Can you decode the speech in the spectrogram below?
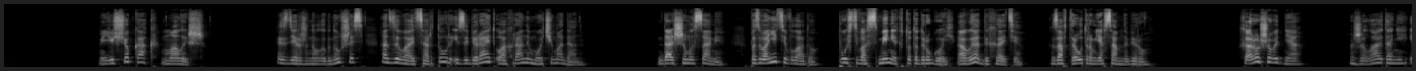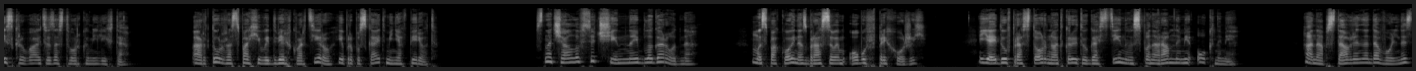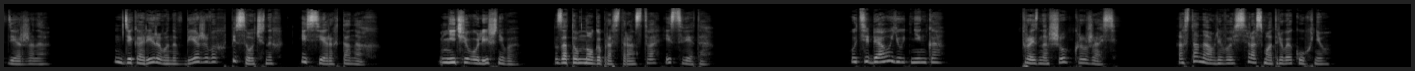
«Еще как, малыш!» Сдержанно улыбнувшись, отзывается Артур и забирает у охраны мой чемодан. «Дальше мы сами. Позвоните Владу. Пусть вас сменит кто-то другой, а вы отдыхайте. Завтра утром я сам наберу». «Хорошего дня!» Желают они и скрываются за створками лифта. Артур распахивает дверь в квартиру и пропускает меня вперед. Сначала все чинно и благородно. Мы спокойно сбрасываем обувь в прихожей. Я иду в просторную открытую гостиную с панорамными окнами. Она обставлена довольно сдержанно. Декорирована в бежевых, песочных и серых тонах. Ничего лишнего, Зато много пространства и света. «У тебя уютненько», – произношу, кружась. Останавливаюсь, рассматривая кухню.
